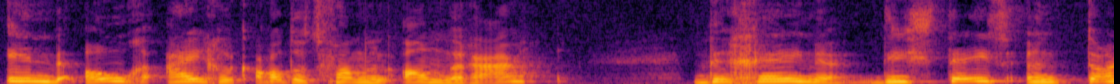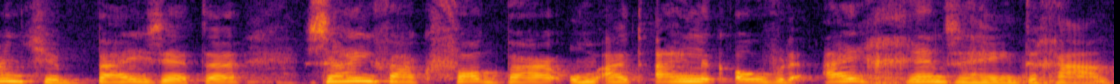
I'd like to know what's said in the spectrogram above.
in de ogen eigenlijk altijd van een ander. Degenen die steeds een tandje bijzetten, zijn vaak vatbaar om uiteindelijk over de eigen grenzen heen te gaan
